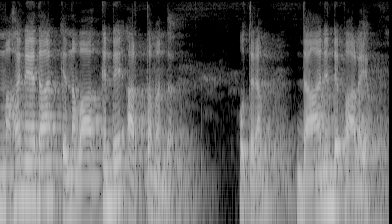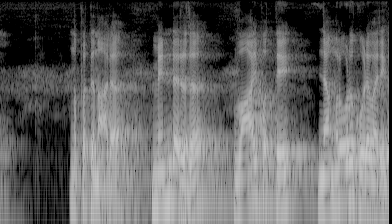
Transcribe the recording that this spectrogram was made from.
മഹനേദാൻ എന്ന വാക്കിന്റെ അർത്ഥമെന്ത്? ഉത്തരം ദാനിന്റെ പാളയം. മുപ്പത്തിനാല് മിണ്ടരുത് വായ് പൊത്തി ഞങ്ങളോട് കൂടെ വരിക.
